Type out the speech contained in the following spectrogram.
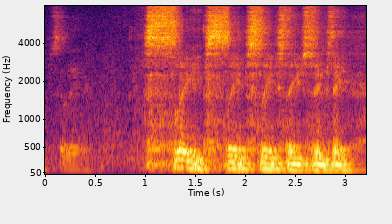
absolutely. Sleep, sleep, sleep, sleep, sleep, sleep.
